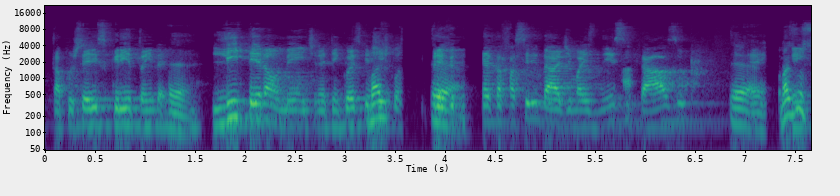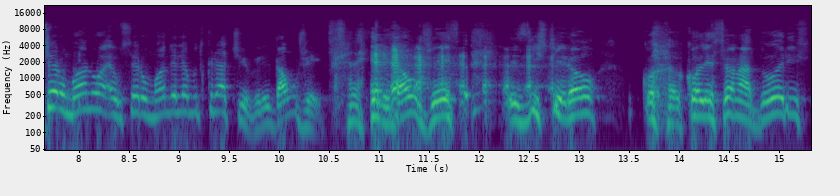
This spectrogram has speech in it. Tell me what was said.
está por ser escrito ainda, é. literalmente, né? Tem coisas que a Mas, gente teve é. certa facilidade, mas nesse ah. caso. É. É, mas o ser humano, o ser humano ele é muito criativo, ele dá um jeito. Ele dá um jeito. Existirão colecionadores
